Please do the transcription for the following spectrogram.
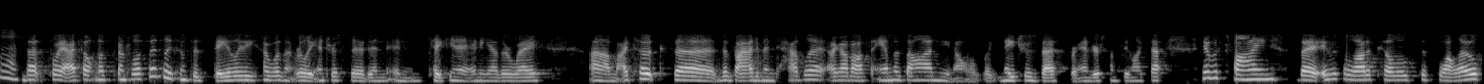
Hmm. That's the way I felt most comfortable, especially since it's daily. I wasn't really interested in, in taking it any other way. Um, I took the the vitamin tablet I got off Amazon, you know, like Nature's Best brand or something like that. It was fine, but it was a lot of pills to swallow.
